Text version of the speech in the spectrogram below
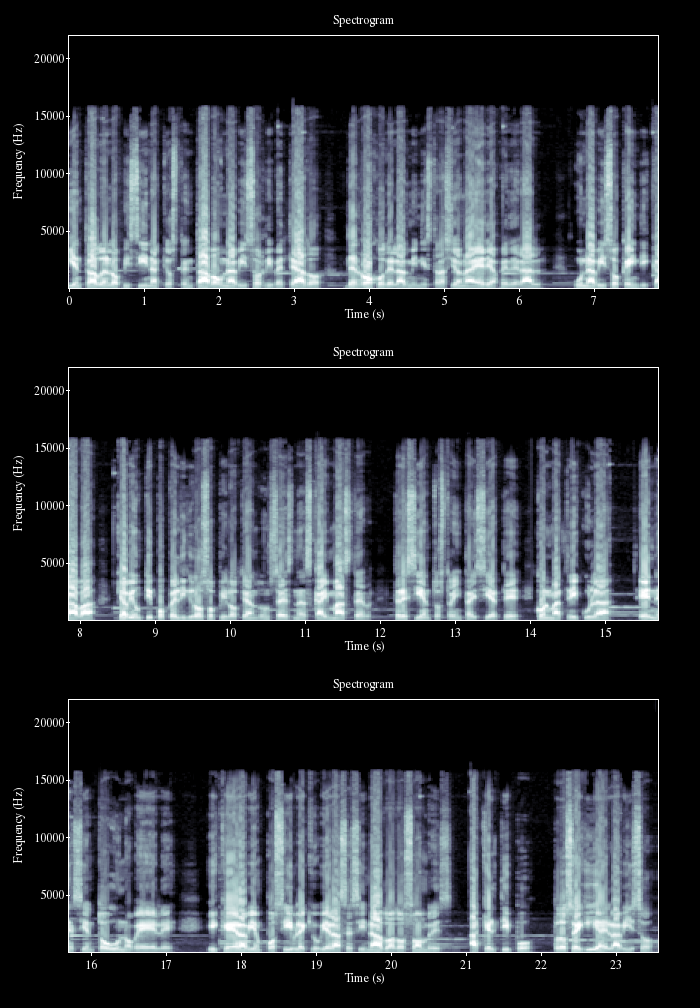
y entrado en la oficina que ostentaba un aviso ribeteado de rojo de la Administración Aérea Federal, un aviso que indicaba que había un tipo peligroso piloteando un Cessna Skymaster 337 con matrícula N101BL y que era bien posible que hubiera asesinado a dos hombres. Aquel tipo proseguía el aviso.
